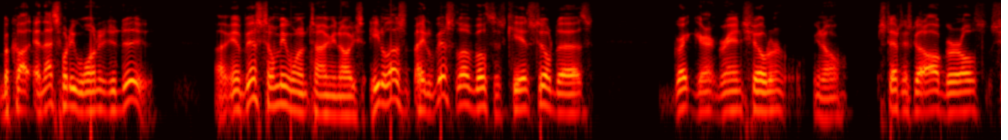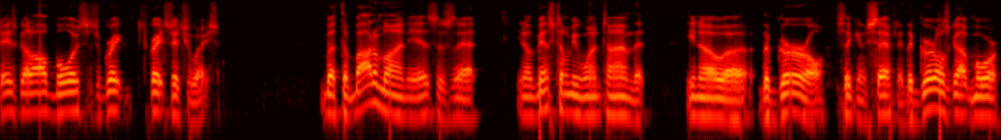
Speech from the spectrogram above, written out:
because and that's what he wanted to do. Uh, and Vince told me one time, you know, he, he loves Vince loved both his kids, still does. Great grandchildren, you know. Stephanie's got all girls. Shane's got all boys. It's a great, it's a great situation. But the bottom line is, is that you know, Vince told me one time that you know uh, the girl, speaking of Stephanie, the girl's got more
